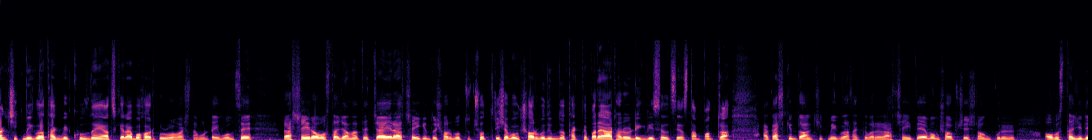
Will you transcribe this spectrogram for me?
আংশিক মেঘলা থাকবে। খুলনায় আজকের আবহাওয়ার পূর্বাভাস তেমনটাই বলছে। রাজশাহীর অবস্থা জানাতে চাই, রাজশাহী কিন্তু সর্বোচ্চ ছত্রিশ এবং সর্বনিম্ন থাকতে পারে আঠারো ডিগ্রি সেলসিয়াস তাপমাত্রা। আকাশ কিন্তু আংশিক মেঘলা থাকতে পারে রাজশাহীতে এবং সবশেষ রংপুরের অবস্থা যদি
